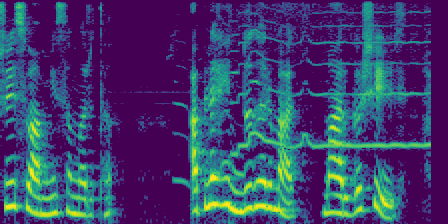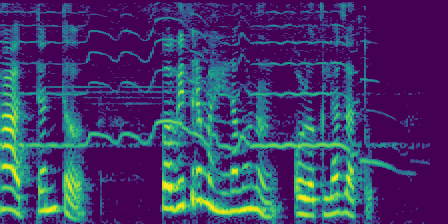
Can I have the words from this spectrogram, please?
श्री स्वामी समर्थ. आपल्या हिंदू धर्मात मार्गशीर्ष हा अत्यंत पवित्र महिना म्हणून ओळखला जातो.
